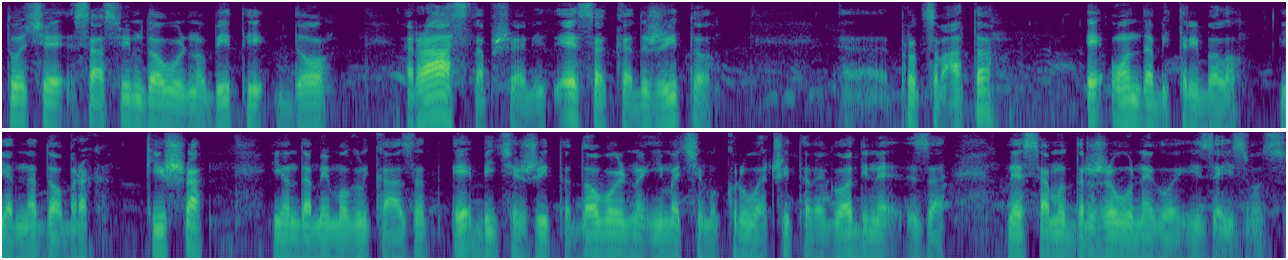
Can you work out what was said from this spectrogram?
to će sasvim dovoljno biti do rasta pšenice. E sad, kad žito e, procvata, e onda bi trebalo jedna dobra kiša i onda bi mogli kazati, e, bit će žita dovoljno, imat ćemo kruva čitave godine za ne samo državu, nego i za izvoz.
